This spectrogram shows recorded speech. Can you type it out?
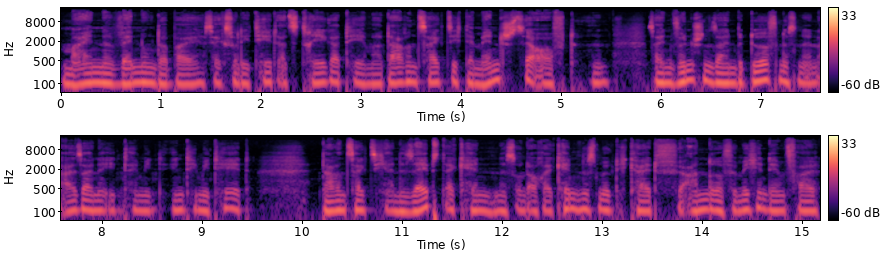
meine Wendung dabei, Sexualität als Trägerthema. Darin zeigt sich der Mensch sehr oft, in seinen Wünschen, seinen Bedürfnissen, in all seiner Intimität. Darin zeigt sich eine Selbsterkenntnis und auch Erkenntnismöglichkeit für andere, für mich in dem Fall,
